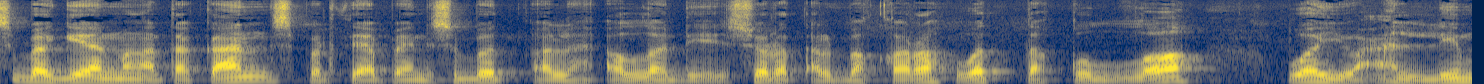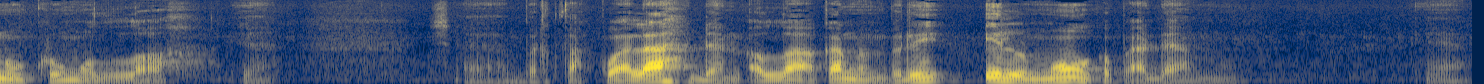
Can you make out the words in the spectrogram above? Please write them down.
Sebagian mengatakan seperti apa yang disebut oleh Allah di surat Al-Baqarah, "Wattaqullah wa yu'allimukumullah." Ya. Bertakwalah dan Allah akan memberi ilmu kepadamu. Ya.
